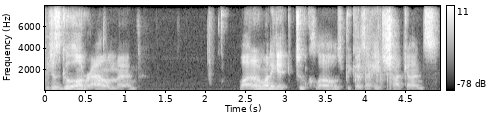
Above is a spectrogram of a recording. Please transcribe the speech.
They just go around, man. Well, I don't want to get too close because I hate shotguns.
